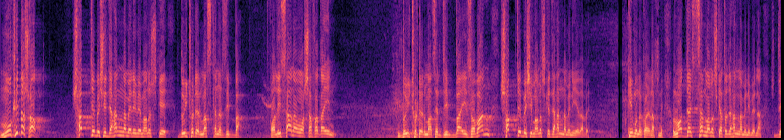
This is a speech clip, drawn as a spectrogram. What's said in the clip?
মুখই তো সব। সবচেয়ে বেশি জাহান নামে নেমে মানুষকে দুই ঠোঁটের মাঝখানের জিব্বা। অলিসানা ও সাফাতাইন দুই ঠোঁটের মাছের জিব্বা, এই জবান সবচেয়ে বেশি মানুষকে জাহান নামে নিয়ে যাবে। কি মনে করেন আপনি? লজ্জাস্থান মানুষকে এত জাহান নামে নেবে না, যে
